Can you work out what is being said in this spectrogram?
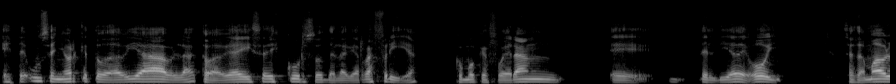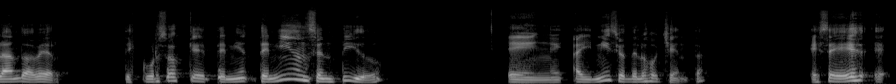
este un señor que todavía habla, todavía dice discursos de la Guerra Fría, como que fueran eh, del día de hoy. O sea, estamos hablando, a ver, discursos que tenían, tenían sentido en, a inicios de los 80 ese es, eh,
